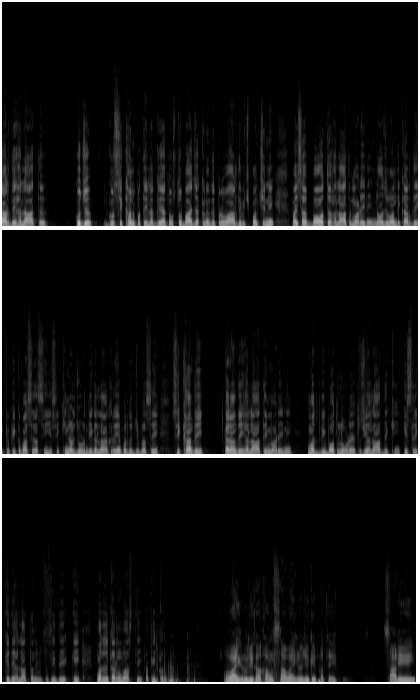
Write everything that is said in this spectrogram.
ਘਰ ਦੇ ਹਾਲਾਤ ਕੁਝ ਗੁਰਸਿੱਖਾਂ ਨੂੰ ਪਤਾ ਹੀ ਲੱਗਿਆ ਤਾਂ ਉਸ ਤੋਂ ਬਾਅਦ ਜਾ ਕੇ ਉਹਨਾਂ ਦੇ ਪਰਿਵਾਰ ਦੇ ਵਿੱਚ ਪਹੁੰਚੇ ਨੇ। ਭਾਈ ਸਾਹਿਬ, ਬਹੁਤ ਹਾਲਾਤ ਮਾੜੇ ਨੇ ਨੌਜਵਾਨ ਦੇ ਘਰ ਦੇ, ਕਿਉਂਕਿ ਇੱਕ ਪਾਸੇ ਤਾਂ ਅਸੀਂ ਸਿੱਖੀ ਨਾਲ ਜੋੜਨ ਦੀ ਗੱਲਾਂ ਆਖ ਰਹੇ ਹਾਂ, ਪਰ ਦੂਜੇ ਪਾਸੇ ਸਿੱਖਾਂ ਦੇ ਘਰਾਂ ਦੇ ਹਾਲਾਤ ਹੀ ਮਾੜੇ ਨੇ। ਮਦਦ ਦੀ ਬਹੁਤ ਲੋੜ ਹੈ। ਤੁਸੀਂ ਹਾਲਾਤ ਦੇਖੇ, ਕਿਸ ਤਰੀਕੇ ਦੇ ਹਾਲਾਤਾਂ ਦੇ ਵਿੱਚ ਤੁਸੀਂ ਦੇਖ ਕੇ ਮਦਦ ਕਰਨ ਵਾਸਤੇ ਅਪੀਲ ਕਰੋ? ਵਾਹਿਗੁਰੂ ਜੀ ਕਾ ਖਾਲਸਾ, ਵਾਹਿਗੁਰੂ ਜੀ ਕੀ ਫਤਿਹ। ਸਾਰੀ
